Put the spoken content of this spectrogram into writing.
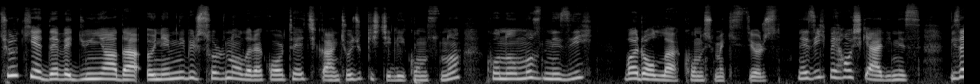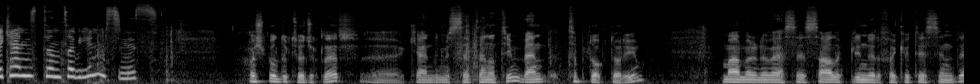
Türkiye'de ve dünyada önemli bir sorun olarak ortaya çıkan çocuk işçiliği konusunu konuğumuz Nezih Varol'la konuşmak istiyoruz. Nezih Bey hoş geldiniz. Bize kendinizi tanıtabilir misiniz? Hoş bulduk çocuklar. Ee, kendimi size tanıtayım. Ben tıp doktoruyum. Marmara Üniversitesi Sağlık Bilimleri Fakültesi'nde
